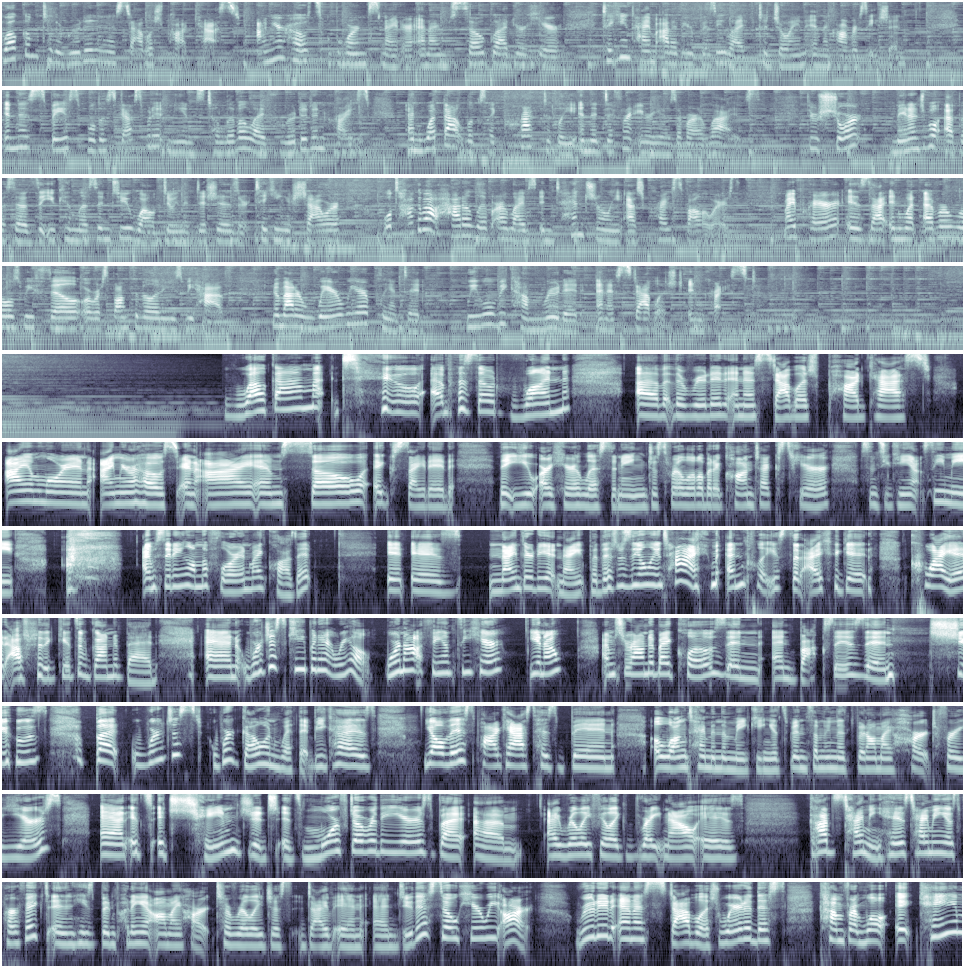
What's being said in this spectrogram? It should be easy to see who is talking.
Speaker 1: Welcome to the Rooted and Established podcast. I'm your host, Lauren Snyder, and I'm so glad you're here, taking time out of your busy life to join in the conversation. In this space, we'll discuss what it means to live a life rooted in Christ and what that looks like practically in the different areas of our lives. Through short, manageable episodes that you can listen to while doing the dishes or taking a shower, we'll talk about how to live our lives intentionally as Christ followers my prayer is that in whatever roles we fill or responsibilities we have, no matter where we are planted, we will become rooted and established in Christ. Welcome to episode one of the Rooted and Established podcast. I am Lauren. I'm your host, and I am so excited that you are here listening. Just for a little bit of context here, since you can't see me, I'm sitting on the floor in my closet. It is 9:30 at night, but this was the only time and place that I could get quiet after the kids have gone to bed, and we're just keeping it real. We're not fancy here, you know? I'm surrounded by clothes and and boxes and shoes, but we're just, we're going with it because y'all, this podcast has been a long time in the making. It's been something that's been on my heart for years and it's, it's changed. It's, it's morphed over the years, but, um, I really feel like right now is God's timing. His timing is perfect, and He's been putting it on my heart to really just dive in and do this. So here we are, rooted and established. Where did this come from? Well, it came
